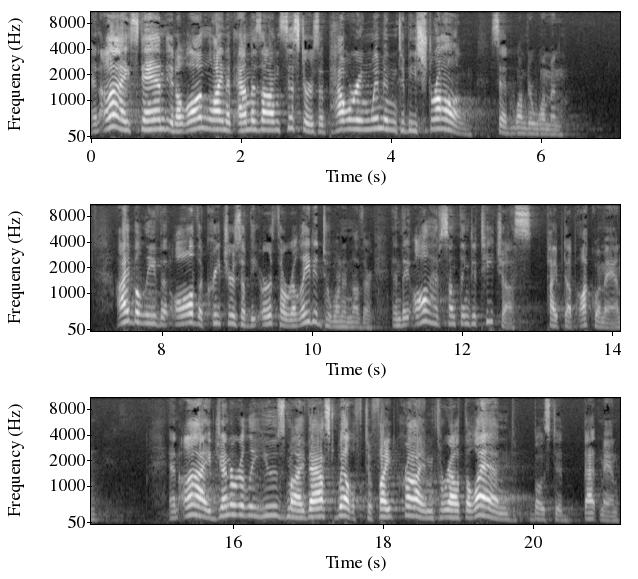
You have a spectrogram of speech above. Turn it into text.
And I stand in a long line of Amazon sisters empowering women to be strong, said Wonder Woman. I believe that all the creatures of the earth are related to one another, and they all have something to teach us, piped up Aquaman. And I generally use my vast wealth to fight crime throughout the land, boasted Batman.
